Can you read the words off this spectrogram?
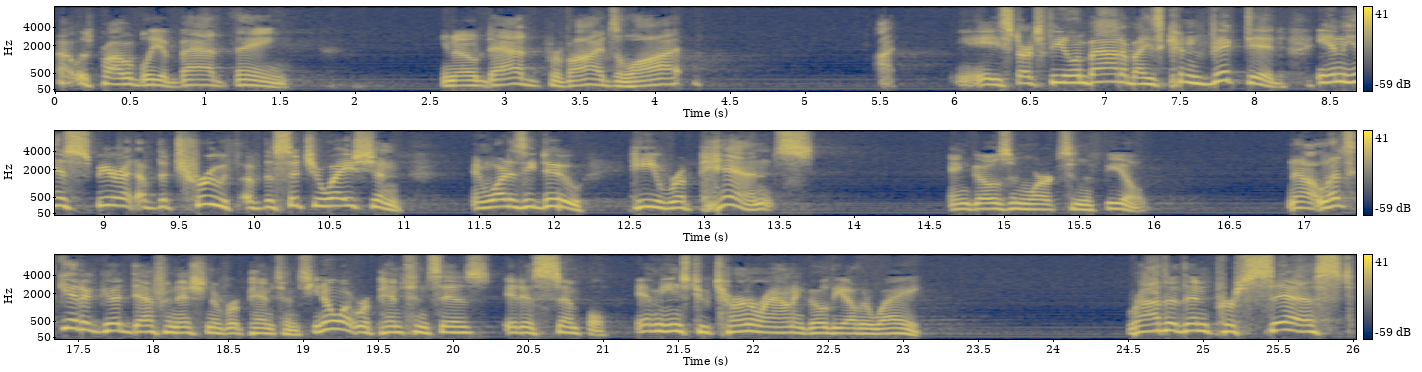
that was probably a bad thing. You know, dad provides a lot. I, he starts feeling bad about it. He's convicted in his spirit of the truth of the situation. And what does he do? He repents and goes and works in the field. Now, let's get a good definition of repentance. You know what repentance is? It is simple. It means to turn around and go the other way. Rather than persist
